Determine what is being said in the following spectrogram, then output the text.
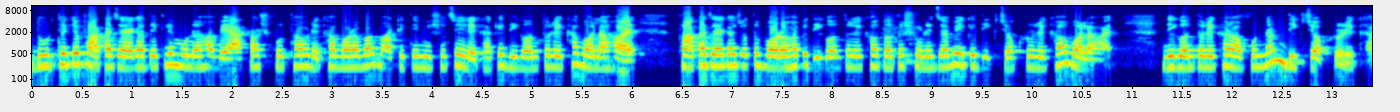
দূর থেকে ফাঁকা জায়গা দেখলে মনে হবে আকাশ কোথাও রেখা বরাবর মাটিতে মিশেছে রেখাকে দিগন্ত রেখা বলা হয়। ফাঁকা জায়গা যত বড় হবে, দিগন্ত রেখাও তত সরে যাবে, একে দিকচক্র রেখাও বলা হয়। দিগন্ত রেখার অপর নাম দিকচক্র রেখা।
